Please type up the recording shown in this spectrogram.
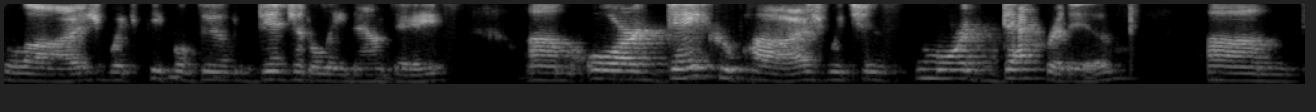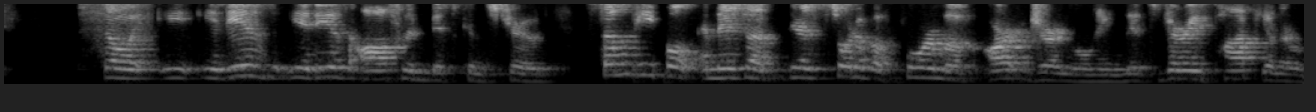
collage, which people do digitally nowadays, um, or decoupage, which is more decorative. Um, so it, it is it is often misconstrued. Some people and there's a there's sort of a form of art journaling that's very popular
